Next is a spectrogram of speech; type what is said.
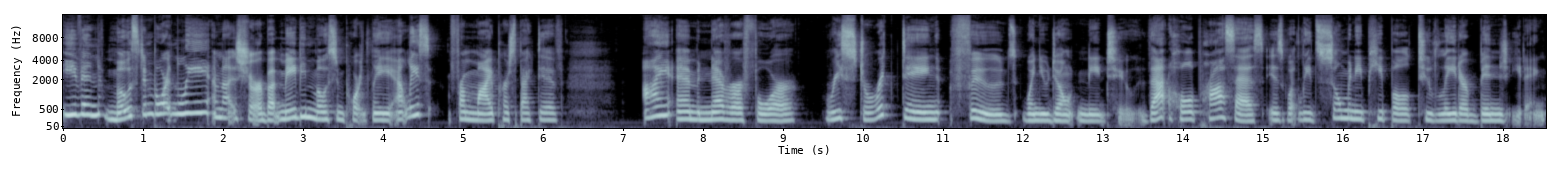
even most importantly, I'm not sure, but maybe most importantly, at least from my perspective, I am never for restricting foods when you don't need to. That whole process is what leads so many people to later binge eating.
